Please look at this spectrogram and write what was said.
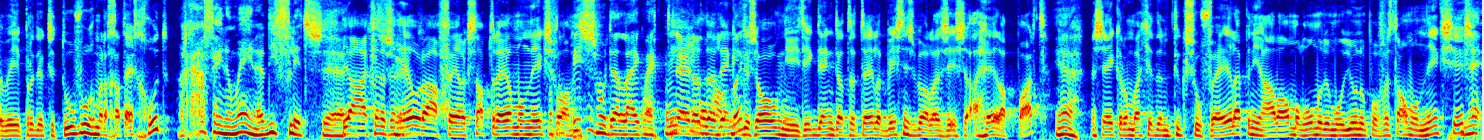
weer producten toevoegen, maar dat gaat echt goed. Een raar fenomeen, hè? die flits. Uh, ja, ik vind het een heel raar fenomeen. Ik snap er helemaal niks van. Het businessmodel lijkt echt Nee, dat, dat denk ik dus ook niet. Ik denk dat het hele businessmodel is, is heel apart. Ja. En zeker omdat je er natuurlijk zoveel hebt en die halen allemaal honderden miljoenen op of het allemaal niks is. Nee.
